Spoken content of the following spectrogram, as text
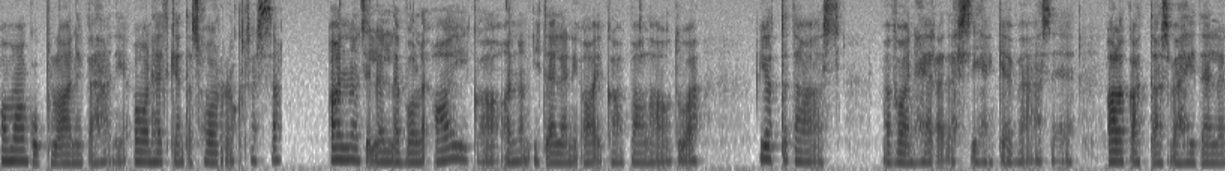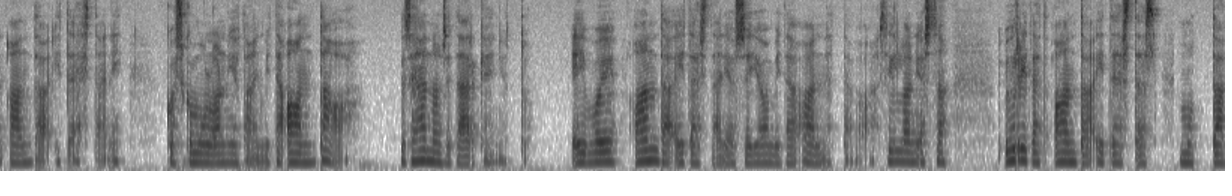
omaan kuplaani vähän ja oon hetken tässä horroksessa. Annan sille levolle aikaa, annan itselleni aikaa palautua, jotta taas mä voin herätä siihen kevääseen, alkaa taas vähitellen antaa itsestäni, koska mulla on jotain mitä antaa. Ja sehän on se tärkein juttu. Ei voi antaa itsestään, jos ei ole mitään annettavaa. Silloin, jos sä yrität antaa itsestäsi, mutta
